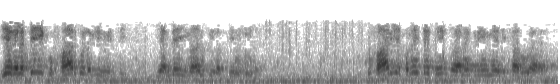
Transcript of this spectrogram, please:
یہ غلطی کفار کو لگی ہوئی تھی۔ یہ اہل ایمان کی غلطی نہیں ہے۔ کفار یہ سمجھتے تھے، قرآن کریم میں لکھا ہوا ہے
